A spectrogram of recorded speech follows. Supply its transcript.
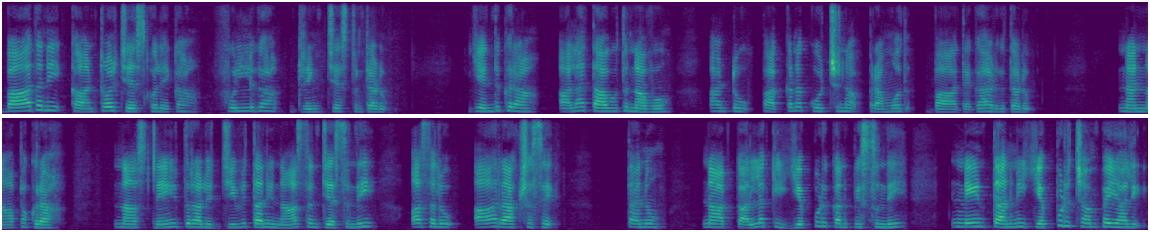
బాధని కంట్రోల్ చేసుకోలేక ఫుల్గా డ్రింక్ చేస్తుంటాడు. ఎందుకురా అలా తాగుతున్నావు? అంటూ పక్కన కూర్చున్న ప్రమోద్ బాధగా అడుగుతాడు. నన్ను ఆపకురా. నా స్నేహితురాలి జీవితాన్ని నాశనం చేసింది అసలు ఆ రాక్షసే. తను నా కళ్ళకి ఎప్పుడు కనిపిస్తుంది? నేను తనని ఎప్పుడు చంపేయాలి?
